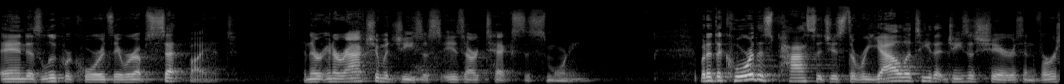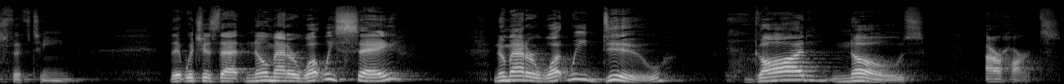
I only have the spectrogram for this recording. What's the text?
And as Luke records, they were upset by it. And their interaction with Jesus is our text this morning. But at the core of this passage is the reality that Jesus shares in verse 15 that, which is that no matter what we say, no matter what we do, God knows our hearts.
